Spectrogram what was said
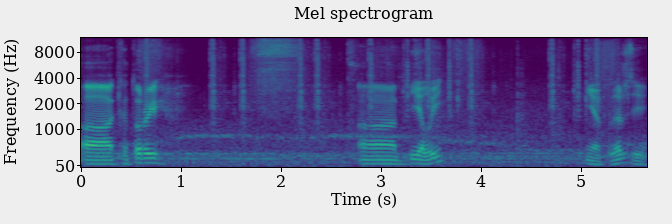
А, который а, белый. Нет, подожди.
